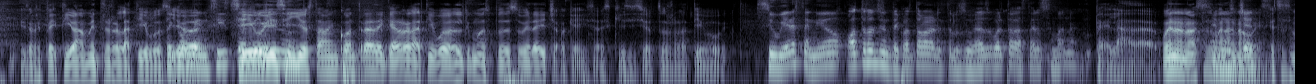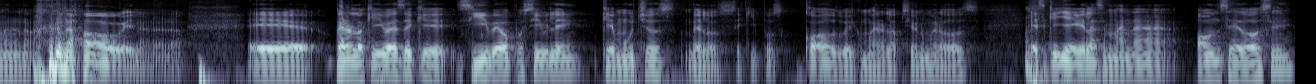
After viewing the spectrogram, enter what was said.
Es respectivamente relativo. Te Si yo- convenciste Sí, güey, si yo estaba en contra de que era relativo, el último después de eso hubiera dicho, ok, sabes que sí es cierto, es relativo, güey. Si hubieras tenido otros 84 dólares, te los hubieras vuelto a gastar esta semana. Pelada. Bueno, no, esta semana no, güey. Esta semana no. no, güey, no, no, no. Eh, pero lo que iba es de que sí veo posible que muchos de los equipos codos, güey, como era la opción número dos, es que llegue la semana 11, 12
